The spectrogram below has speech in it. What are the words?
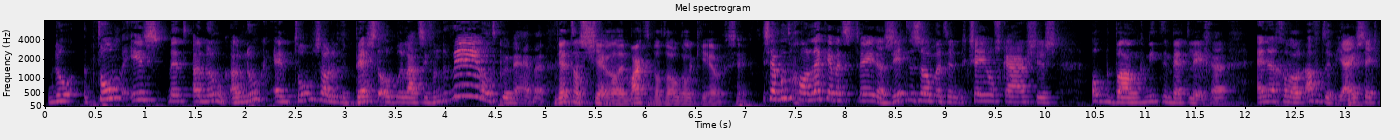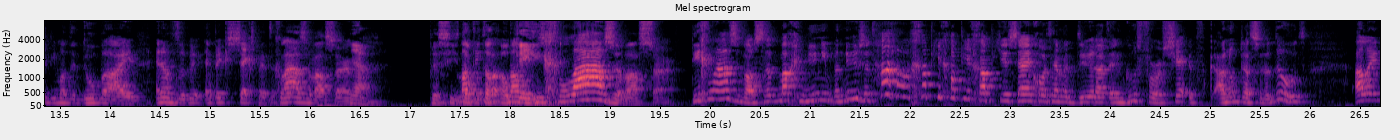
Ik bedoel, Tom is met Anouk. Anouk en Tom zouden de beste open relatie van de wereld kunnen hebben. Net als Cheryl en Martin, wat we ook al een keer hebben gezegd. Zij moeten gewoon lekker met z'n tweeën daar zitten, zo met hun Xenos-kaarsjes op de bank, niet in bed liggen. En dan gewoon af en toe heb jij seks met iemand in Dubai. En af en toe heb ik seks met de glazenwasser. Ja, precies. Want dat moet dan oké die glazenwasser. Die glazenwasser, dat mag je nu niet. Want nu is het, haha, grapje, grapje, grapje. Zij gooit hem het deur uit en good for Anouk dat ze dat doet. Alleen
